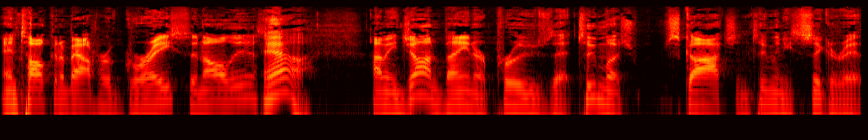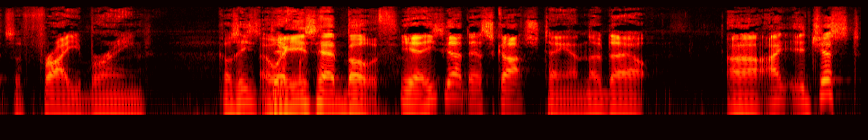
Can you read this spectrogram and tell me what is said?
And talking about her grace and all this. Yeah. I mean, John Boehner proves that too much scotch and too many cigarettes will fry your brain. Because he's, oh, he's had both. yeah, he's got that scotch tan, no doubt. Uh, I it just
